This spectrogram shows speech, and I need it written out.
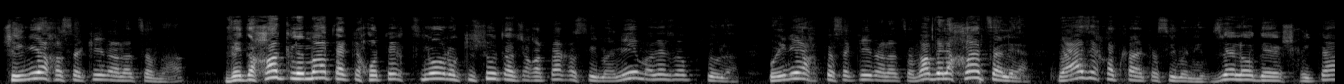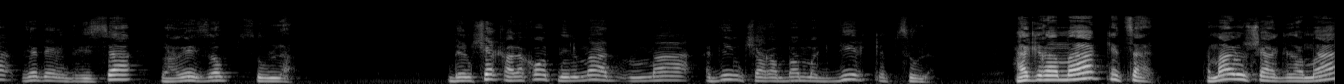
שהניח הסכין על הצוואר, ודחק למטה כחותך צנון או קישוט על שחתך הסימנים, הרי זו פסולה. הוא הניח את הסכין על הצוואר ולחץ עליה, ואז היא חתכה את הסימנים. זה לא דרך שחיטה, זה דרך דריסה, והרי זו פסולה. בהמשך ההלכות נלמד מה הדין כשהרמב"ם מגדיר כפסולה. הגרמה כיצד? אמרנו שהגרמה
